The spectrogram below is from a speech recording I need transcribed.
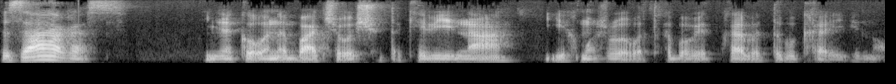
зараз і ніколи не бачили, що таке війна, їх можливо треба відправити в Україну.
